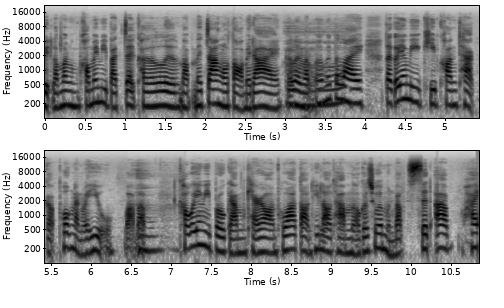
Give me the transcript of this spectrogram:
วิด แล้วมันเขาไม่มี budget เขาเลยแบบไม่จ้างเราต่อไม่ได้ ก็เลยแบบเออไม่เป็นไร แต่ก็ยังมี keep contact กับพวกนั้นไว้อยู่ว่าแบบเขาก็ยังมีโปรแกรม carry on เพราะว่าตอนที่เราทำเราก็ช่วยเหมือนแบบ set up ให้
